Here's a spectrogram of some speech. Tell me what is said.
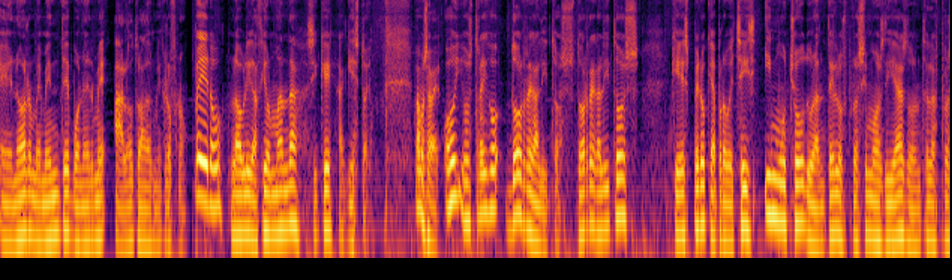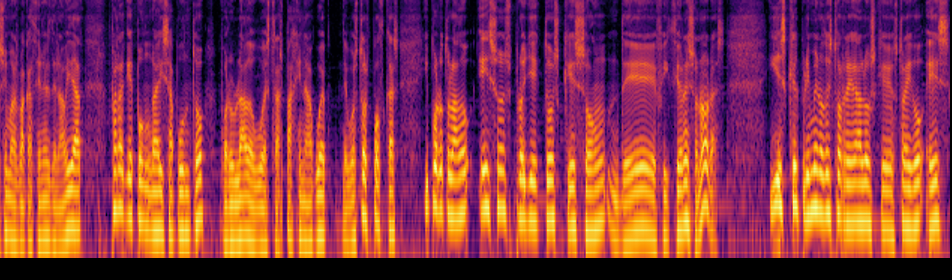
enormemente ponerme al otro lado del micrófono. Pero la obligación manda, así que aquí estoy. Vamos a ver, hoy os traigo dos regalitos. Dos regalitos que espero que aprovechéis y mucho durante los próximos días, durante las próximas vacaciones de Navidad, para que pongáis a punto, por un lado, vuestras páginas web de vuestros podcasts y por otro lado, esos proyectos que son de ficciones sonoras. Y es que el primero de estos regalos que os traigo es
